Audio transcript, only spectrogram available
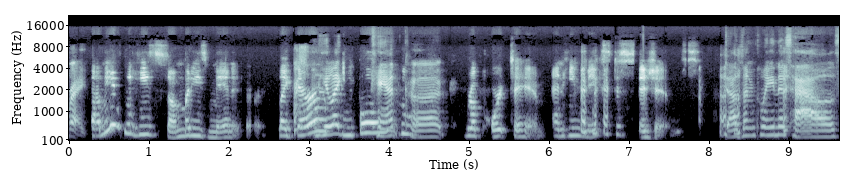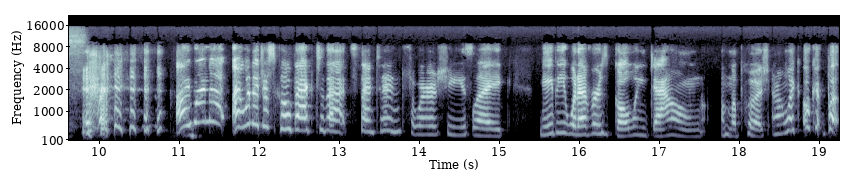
Right. that means that he's somebody's manager. Like there are he like people can't who cook, report to him, and he makes decisions. doesn't clean his house. I wanna I wanna just go back to that sentence where she's like, maybe whatever's going down on the push. And I'm like, okay, but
